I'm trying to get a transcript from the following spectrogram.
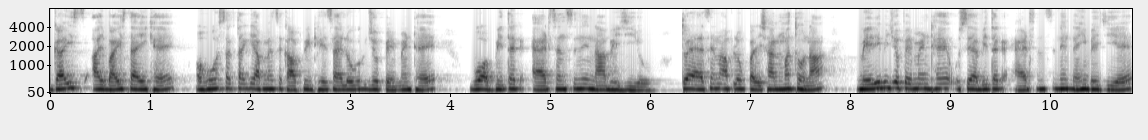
गाइस आज बाईस तारीख है और हो सकता है कि आप में से काफ़ी ढेर सारे लोगों की जो पेमेंट है, वो अभी तक एडसेंस ने ना भेजी हो। तो ऐसे में आप लोग परेशान मत होना। मेरी भी जो पेमेंट है, उसे अभी तक एडसेंस ने नहीं भेजी है।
